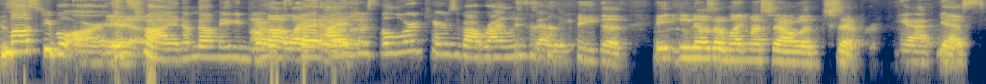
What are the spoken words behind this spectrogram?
Most people are. It's fine. I'm not making jokes. I'm not like, but I just the Lord cares about Rylan's belly. he does. He, he knows I like my salad separate. Yeah. Yes.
